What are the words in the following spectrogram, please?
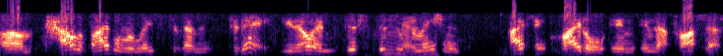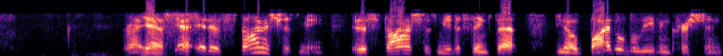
um, how the Bible relates to them today. You know, and this this Right. information is, I think, vital in in that process. Right. Yes. Yeah, it astonishes me. It astonishes me to think that, you know, Bible believing Christians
